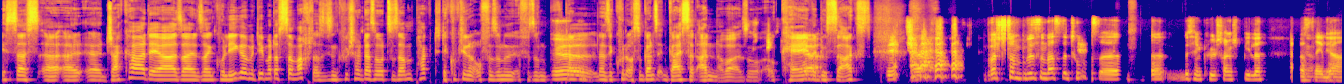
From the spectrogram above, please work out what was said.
ist das äh, äh, äh, Jaka, der sein, sein Kollege, mit dem er das da macht, also diesen Kühlschrank da so zusammenpackt, der guckt ihn dann auch für so eine, für so eine, ja. eine Sekunde auch so ganz entgeistert an, aber so, okay, ja. wenn du es sagst. Ja. Du wirst schon wissen, was du tust, äh, ein bisschen Kühlschrankspiele. Das ja.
